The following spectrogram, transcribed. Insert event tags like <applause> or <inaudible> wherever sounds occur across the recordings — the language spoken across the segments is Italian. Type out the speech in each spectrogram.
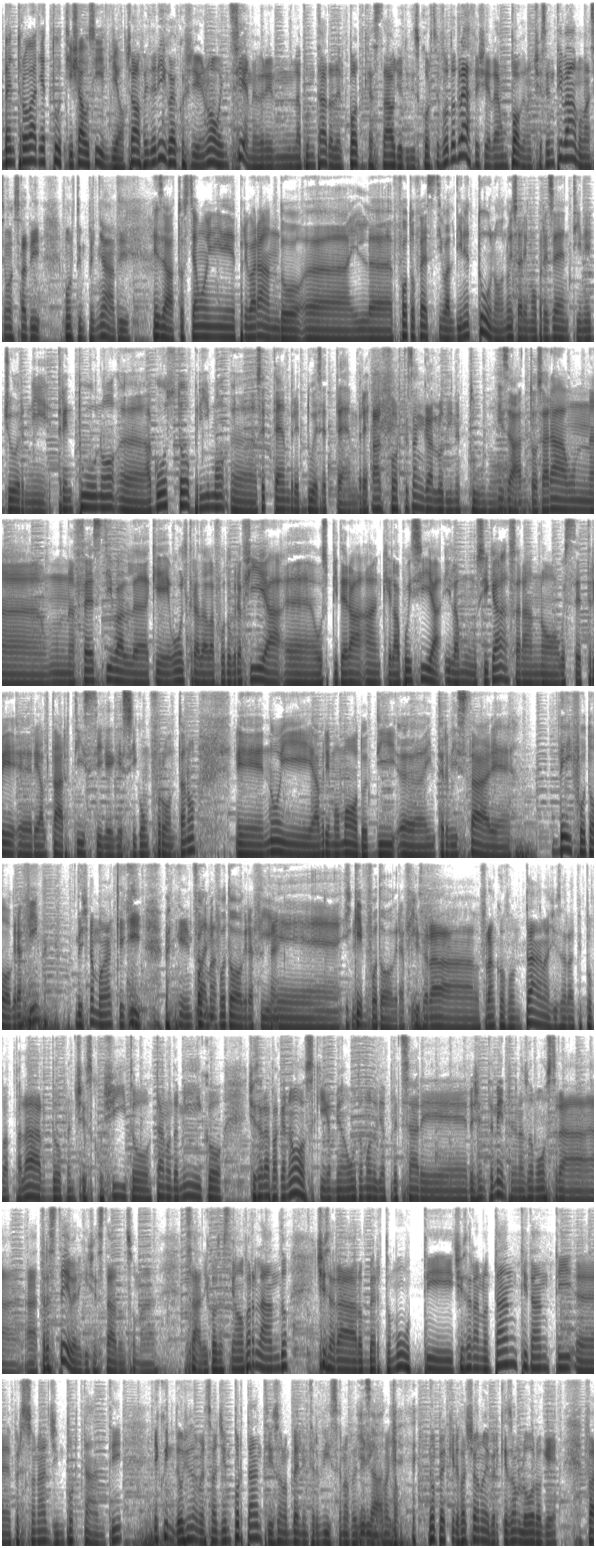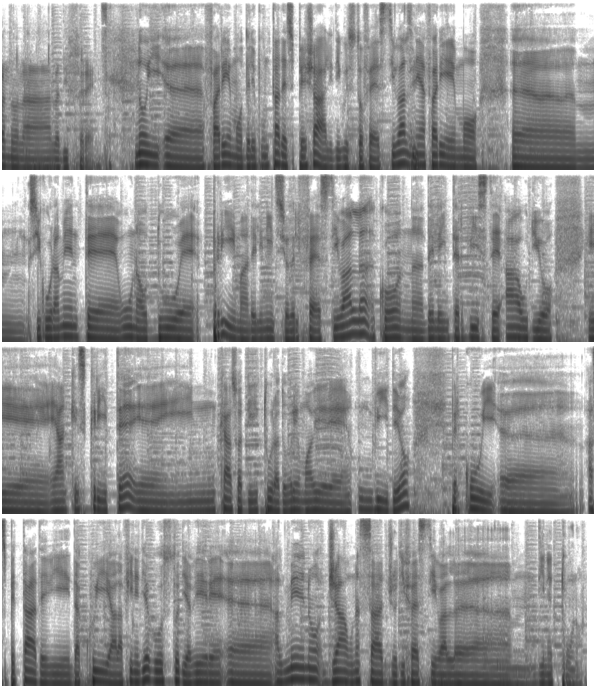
Bentrovati a tutti, ciao Silvio. Ciao Federico, eccoci di nuovo insieme per la puntata del podcast audio di Discorsi fotografici. Era un po' che non ci sentivamo, ma siamo stati molto impegnati. Esatto, stiamo in- preparando eh, il Foto Festival di Nettuno. Noi saremo presenti nei giorni 31 eh, agosto, 1 eh, settembre e 2 settembre. Al Forte San Gallo di Nettuno. Esatto, sarà un, un festival che oltre alla fotografia ospiterà anche la poesia e la musica, saranno queste tre eh, realtà artistiche che si confrontano e noi avremo modo di eh, intervistare dei fotografi, Diciamo anche chi, <laughs> perché insomma quali fotografi ecco. eh, e Sì. che fotografi. ci sarà Franco Fontana, ci sarà Pippo Pappalardo, Francesco Cito, Tano D'Amico, ci sarà Pacanoschi che abbiamo avuto modo di apprezzare recentemente nella sua mostra a Trastevere, chi c'è stato insomma sa di cosa stiamo parlando, ci sarà Roberto Mutti, ci saranno tanti tanti eh, personaggi importanti e quindi dove ci sono personaggi importanti ci sono belle interviste, no Federico? Esatto. <laughs> non perché le facciamo noi, perché sono loro che fanno la, la differenza. Noi eh, faremo delle puntate speciali di questo festival, Sì. ne faremo ehm, sicuramente una o due prima dell'inizio del festival con delle interviste audio e, e anche scritte in un caso addirittura dovremo avere un video per cui eh, aspettatevi da qui alla fine di agosto di avere eh, almeno già un assaggio di festival ehm, di Nettuno.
